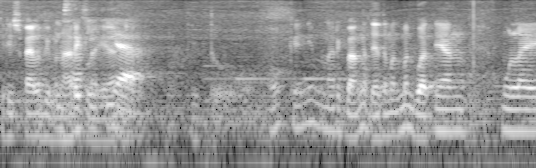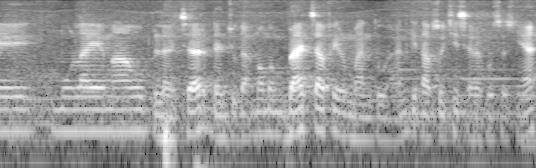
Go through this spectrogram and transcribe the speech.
Jadi supaya lebih menarik lah ya. Iya. Gitu. Oke, ini menarik banget ya teman-teman buat yang mulai mulai mau belajar dan juga mau membaca firman Tuhan, kitab suci secara khususnya.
